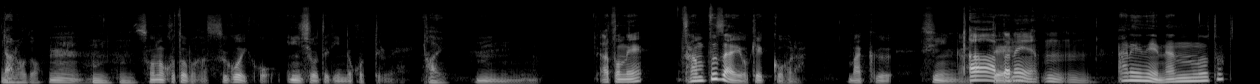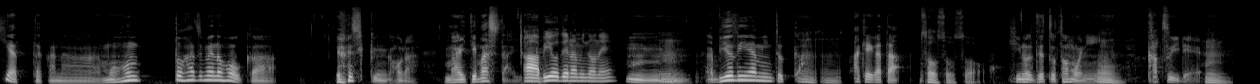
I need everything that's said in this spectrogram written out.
なるほど。うん、うんうん。その言葉がすごいこう印象的に残ってるね。はい。うん。あとね散布剤を結構ほら巻くシーンがあああって。あったね。うんうん。あれね何の時やったかな。もうほんと初めの方かよし君がほら巻いてましたああビオデナミのね。うんうん、ううん。ビオディナミンの時か、うんうん。明け方。そうそうそ日の出とともうにうん。担いでうん。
